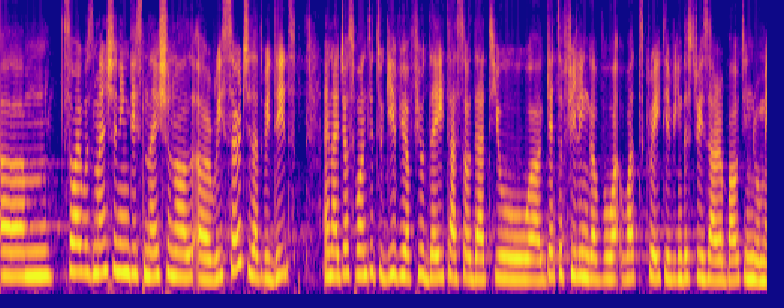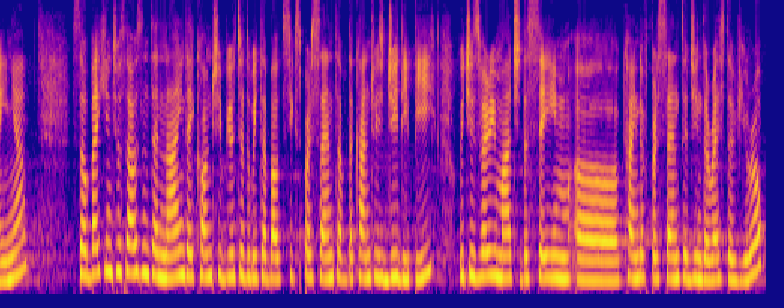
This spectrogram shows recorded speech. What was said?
Um, so I was mentioning this national uh, research that we did, and I just wanted to give you a few data so that you uh, get a feeling of wh what creative industries are about in Romania. So back in 2009, they contributed with about 6% of the country's GDP, which is very much the same uh, kind of percentage in the rest of Europe.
